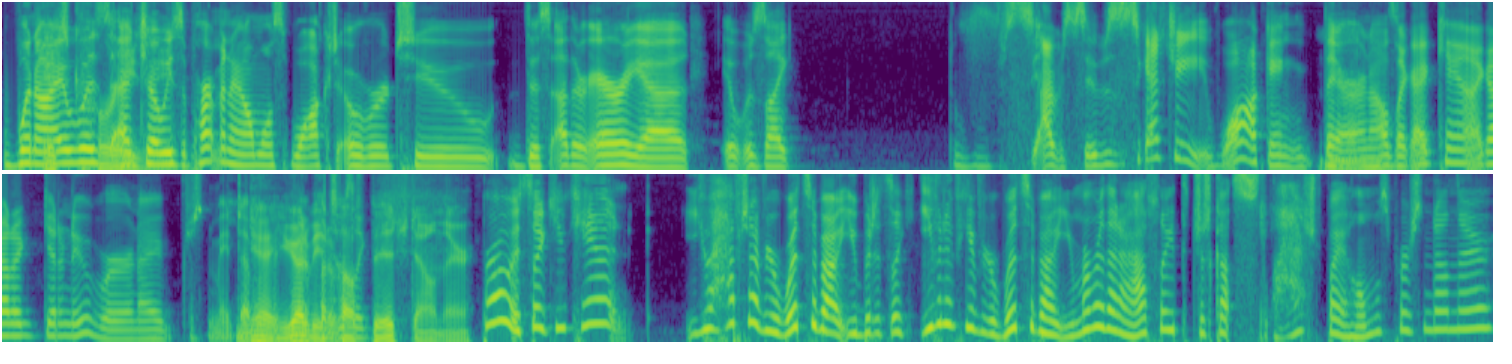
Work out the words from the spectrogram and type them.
When I was crazy. at Joey's apartment, I almost walked over to this other area. It was like. I was, it was sketchy walking there, and I was like, I can't. I gotta get an Uber, and I just made. Mm. Yeah, you got to be a but it was tough like, bitch down there. bro. It's like you can't. You have to have your wits about you, but it's like even if you have your wits about you, remember that athlete that just got slashed by a homeless person down there?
